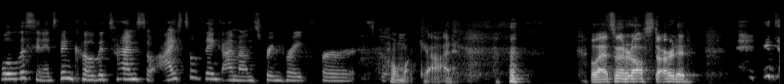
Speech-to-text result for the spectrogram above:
Well, listen, it's been COVID time, so I still think I'm on spring break for school. oh my god well that's when it all started It's,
